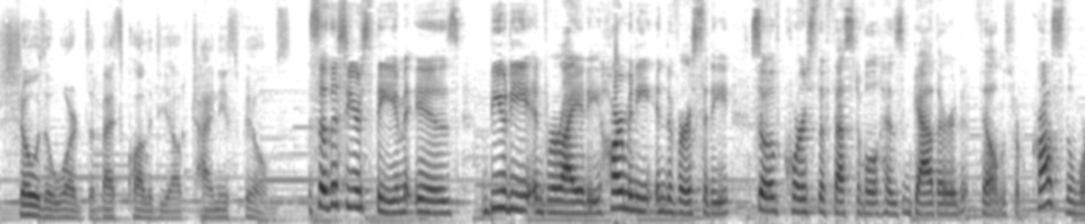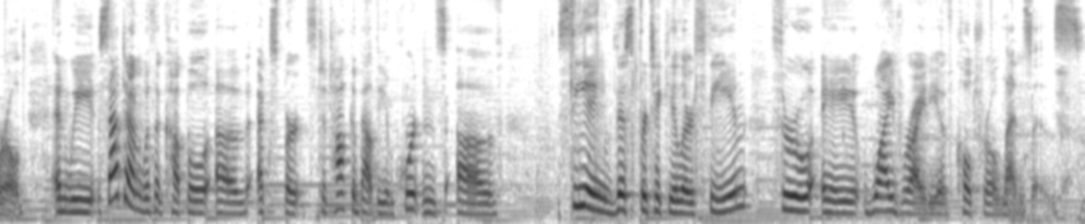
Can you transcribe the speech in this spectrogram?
show the world the best quality of Chinese films. So this year's theme is beauty and variety, harmony and diversity. So of course the festival has gathered films from across the world and we sat down with a couple of experts to talk about the importance of seeing this particular theme through a wide variety of cultural lenses.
